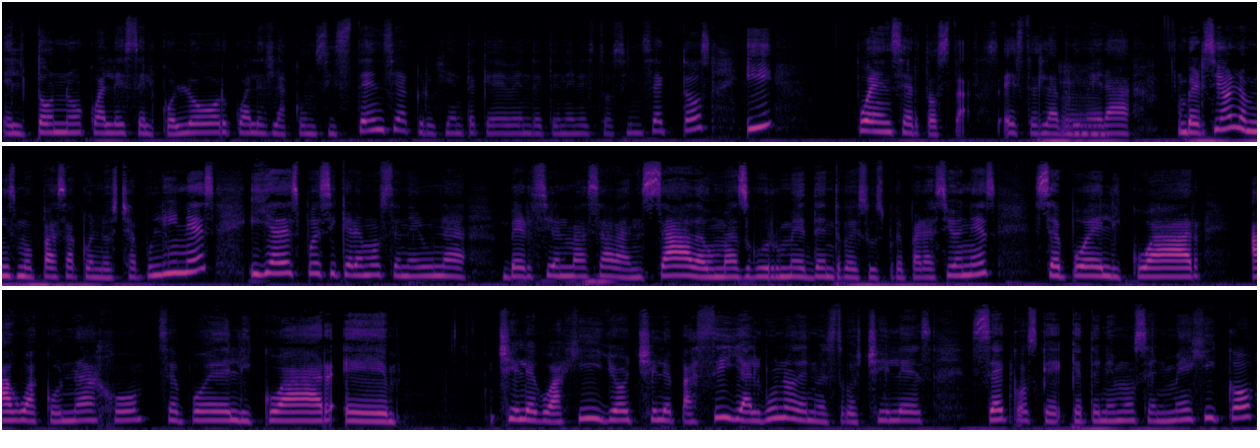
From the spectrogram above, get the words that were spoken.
el tono, cuál es el color, cuál es la consistencia crujiente que deben de tener estos insectos y pueden ser tostados. Esta es la mm. primera versión. Lo mismo pasa con los chapulines. Y ya después, si queremos tener una versión más avanzada o más gourmet dentro de sus preparaciones, se puede licuar agua con ajo, se puede licuar... Eh, chile guajillo, chile pasilla, alguno de nuestros chiles secos que, que tenemos en México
